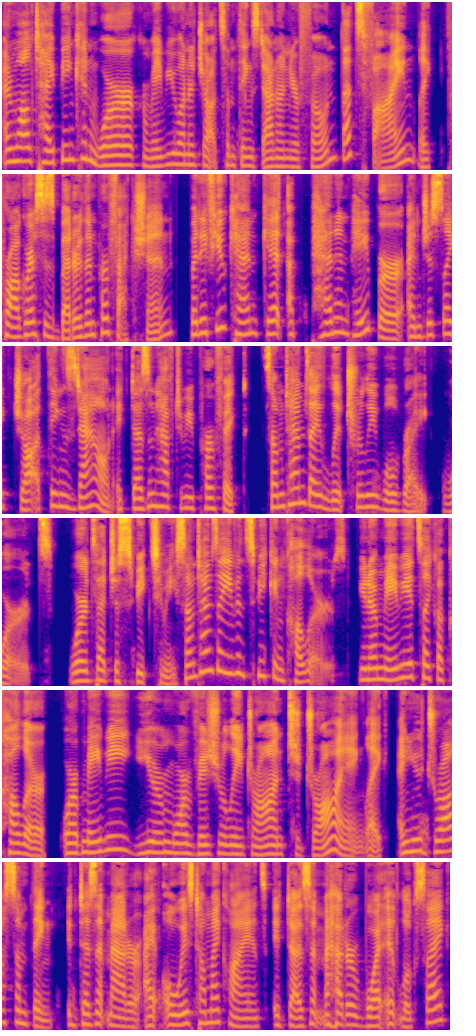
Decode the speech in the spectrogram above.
And while typing can work, or maybe you want to jot some things down on your phone, that's fine. Like progress is better than perfection. But if you can get a pen and paper and just like jot things down, it doesn't have to be perfect. Sometimes I literally will write words words that just speak to me. Sometimes I even speak in colors. You know, maybe it's like a color, or maybe you're more visually drawn to drawing, like, and you draw something. It doesn't matter. I always tell my clients it doesn't matter what it looks like,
